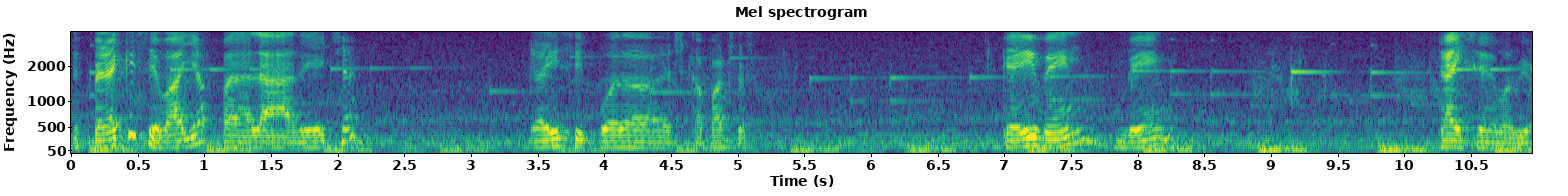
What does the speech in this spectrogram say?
Esperar que se vaya para la derecha. Y ahí sí pueda escaparse. Ok, ven, ven. Ahí se devolvió.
